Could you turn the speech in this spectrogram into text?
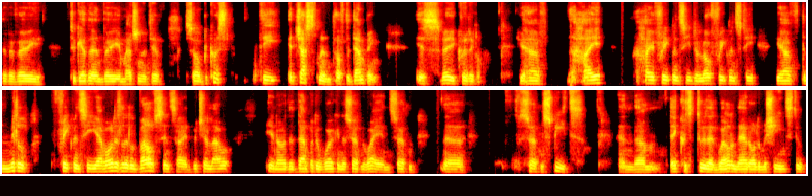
they were very together and very imaginative. So because the adjustment of the damping is very critical. You have the high, high frequency, the low frequency, you have the middle frequency, you have all these little valves inside which allow you know the damper to work in a certain way in certain uh, certain speeds. And um, they could do that well and they had all the machines to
